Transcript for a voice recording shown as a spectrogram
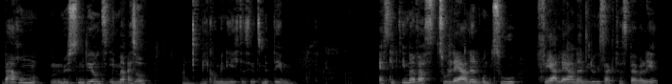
warum müssen wir uns immer, also, hm, wie kombiniere ich das jetzt mit dem, es gibt immer was zu lernen und zu verlernen, wie du gesagt hast, Beverly.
